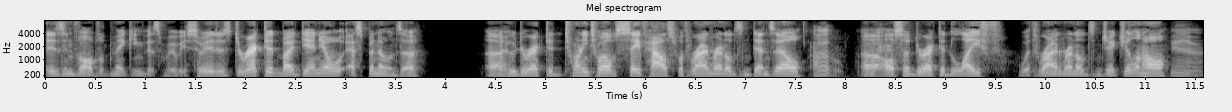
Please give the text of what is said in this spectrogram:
is involved with making this movie. So it is directed by Daniel Espinosa, uh, who directed 2012 Safe House with Ryan Reynolds and Denzel. Oh, Uh. Also directed Life with Ryan Reynolds and Jake Gyllenhaal. yeah.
